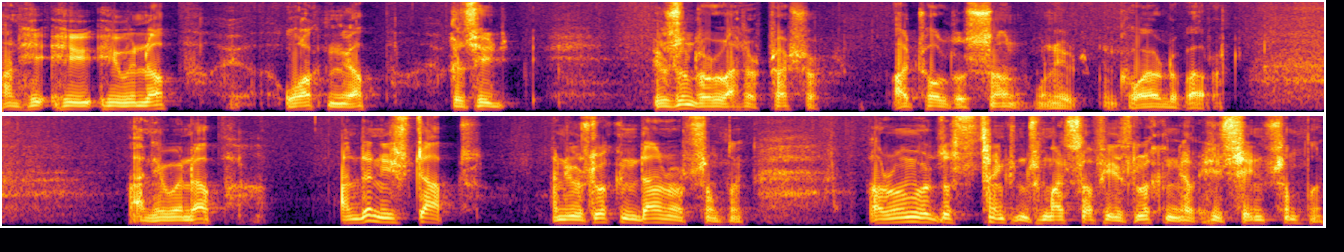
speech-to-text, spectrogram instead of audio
And he, he, he went up, walking up, because he, he was under a lot of pressure. I told his son when he inquired about it. And he went up, and then he stopped and he was looking down at something. I remember just thinking to myself, he's looking at, he's seen something.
